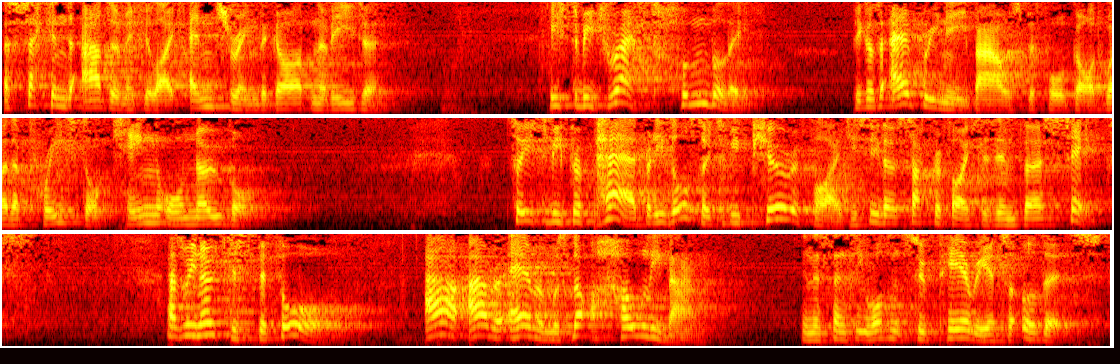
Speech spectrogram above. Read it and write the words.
a second Adam, if you like, entering the Garden of Eden. He's to be dressed humbly because every knee bows before God, whether priest or king or noble. So he's to be prepared, but he's also to be purified. You see those sacrifices in verse 6. As we noticed before, our, Aaron was not a holy man in the sense he wasn't superior to others.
